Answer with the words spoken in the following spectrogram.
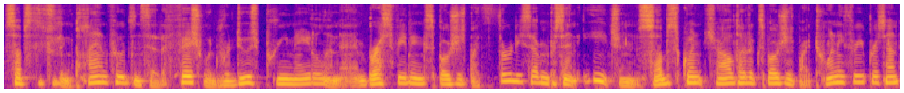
Substituting plant foods instead of fish would reduce prenatal and breastfeeding exposures by 37% each, and subsequent childhood exposures by 23%,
